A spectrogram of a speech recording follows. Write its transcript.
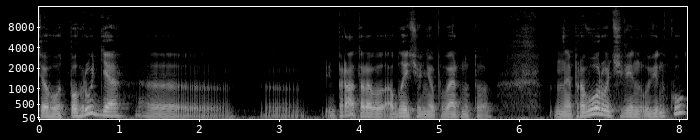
цього от погруддя е, е, імператора, обличчя в нього повернуто праворуч, він у вінку.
